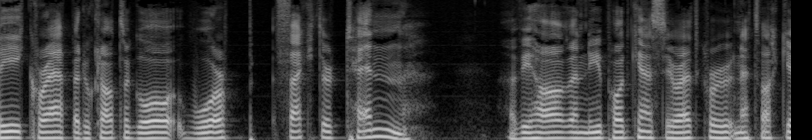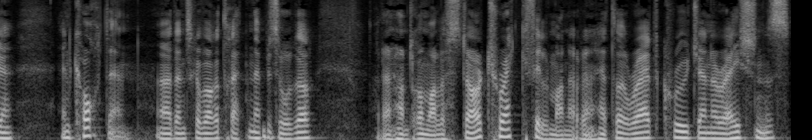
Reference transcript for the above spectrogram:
Holy crap, er du klar til å gå Warp Factor 10? Vi har en ny podcast i Red Crew-nettverket. En kort en. Den skal vare 13 episoder. Og Den handler om alle Star Trek-filmene. Den heter Red Crew Generations.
